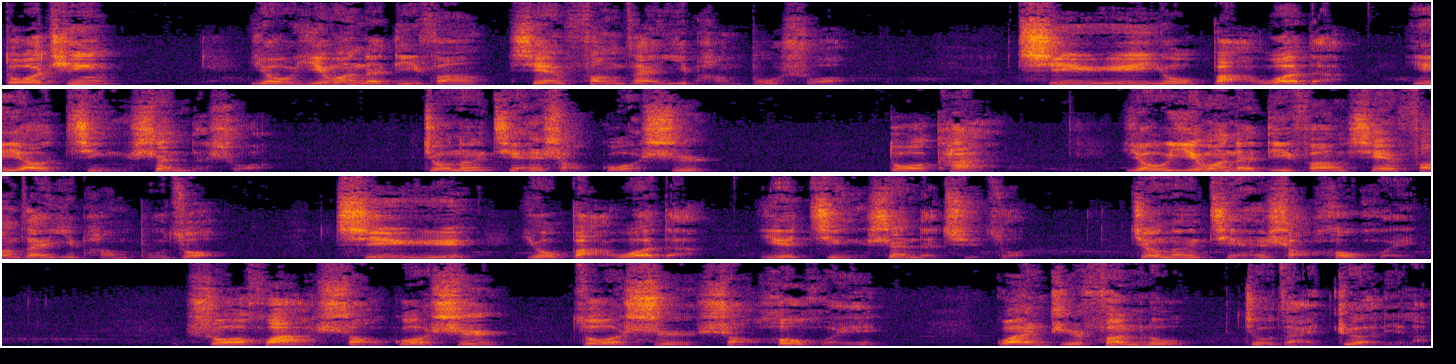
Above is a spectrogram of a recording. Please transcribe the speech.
多听。”有疑问的地方，先放在一旁不说；其余有把握的，也要谨慎地说，就能减少过失。多看，有疑问的地方先放在一旁不做；其余有把握的，也谨慎地去做，就能减少后悔。说话少过失，做事少后悔，官职俸禄就在这里了。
